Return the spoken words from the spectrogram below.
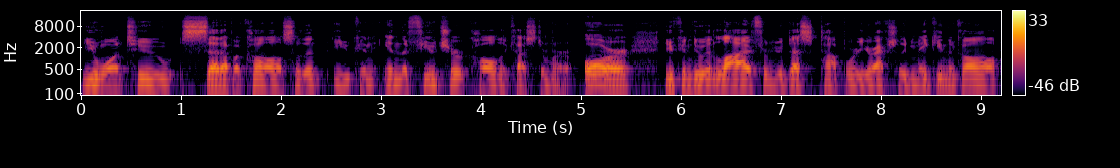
you want to set up a call so that you can in the future call the customer, or you can do it live from your desktop where you're actually making the call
